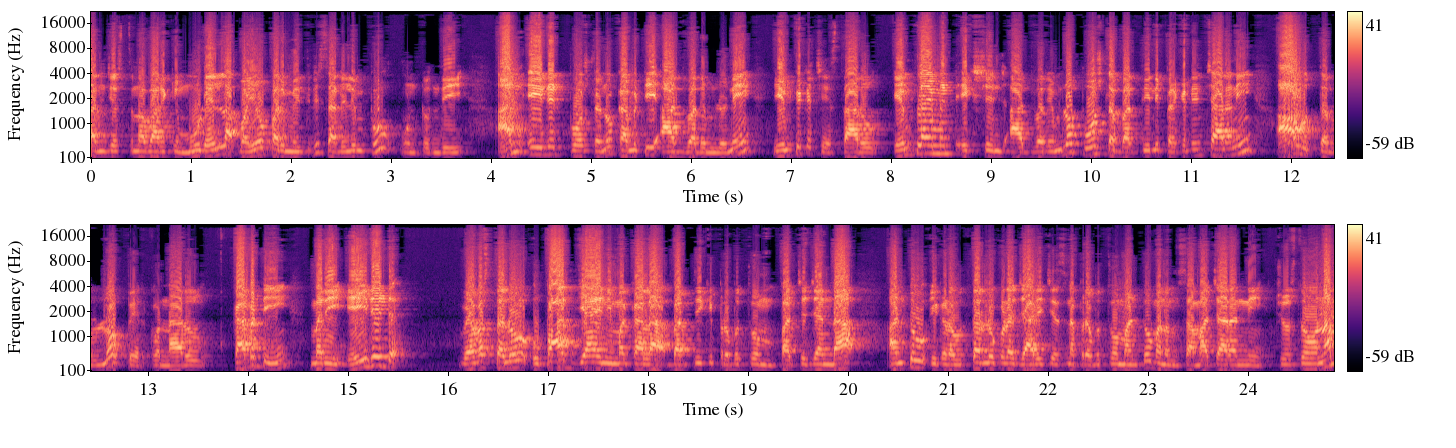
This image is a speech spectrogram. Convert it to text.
పనిచేస్తున్న వారికి మూడేళ్ళ వయోపరిమితి సడలింపు ఉంటుంది. అన్ఎయిడెడ్ పోస్టులను కమిటీ ఆధ్వర్యంలోనే ఎంపిక చేస్తారు. ఎంప్లాయ్మెంట్ ఎక్స్చేంజ్ ఆధ్వర్యంలో పోస్టుల భర్తీని ప్రకటించాలని ఆ ఉత్తర్వుల్లో పేర్కొన్నారు. కాబట్టి మరి ఎయిడెడ్ వ్యవస్థలో ఉపాధ్యాయ నియామకాల భర్తీకి ప్రభుత్వం పచ్చ జెండా అంటూ ఇక్కడ ఉత్తర్వులు కూడా జారీ చేసిన ప్రభుత్వం అంటూ మనం సమాచారాన్ని చూస్తూ ఉన్నాం.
